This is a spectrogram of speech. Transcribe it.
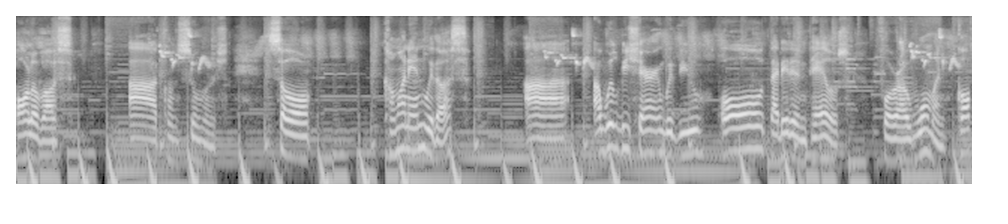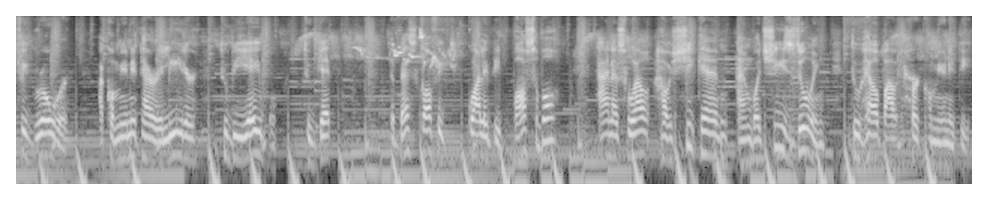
all of us uh, consumers. So come on in with us. Uh, I will be sharing with you all that it entails for a woman, coffee grower, a community leader to be able to get the best coffee quality possible and as well how she can and what she's doing to help out her community.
